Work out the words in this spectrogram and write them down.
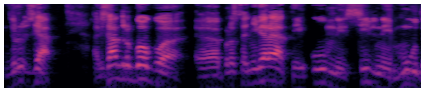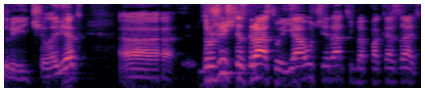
Друзья, Александр Гогуа э, просто невероятный, умный, сильный, мудрый человек. Э, дружище, здравствуй. Я очень рад тебя показать.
